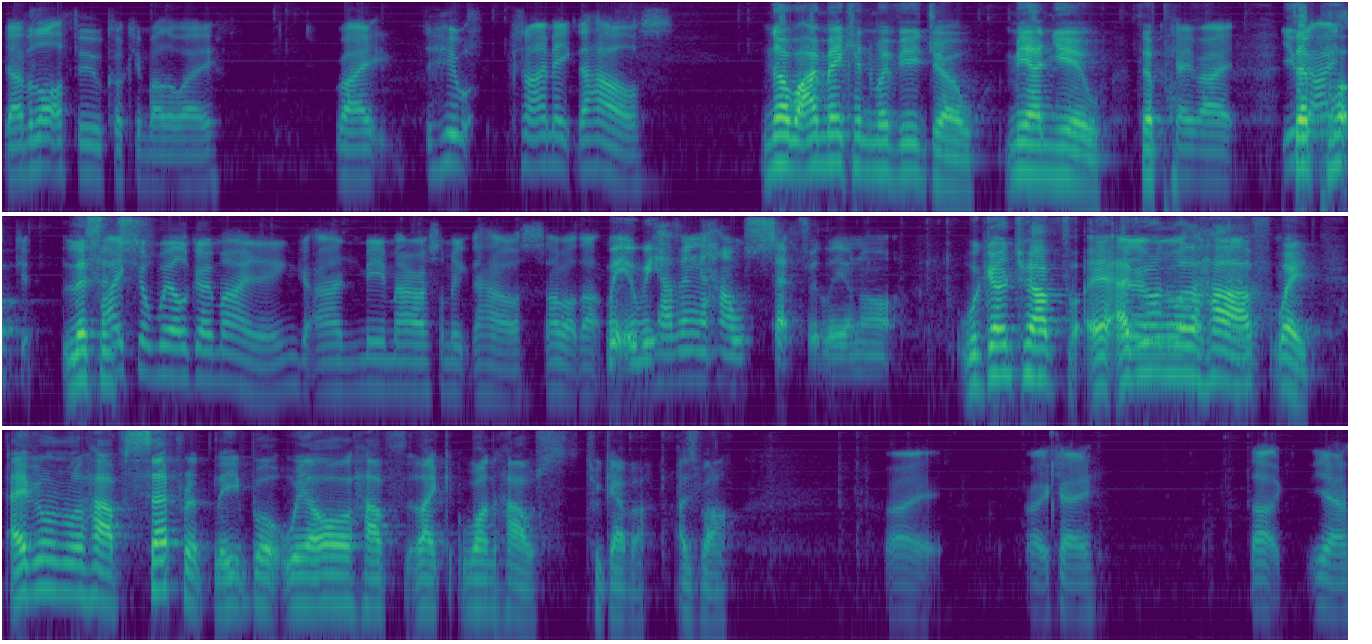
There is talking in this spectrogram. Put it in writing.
You have a lot of food cooking, by the way. Right, who can I make the house? No, I'm making with you, Joe. Me and you. The Okay, right. You the guys, po- c- listen. Mike and Will go mining, and me and Maris will make the house. How about that? Wait, are we having a house separately or not? We're going to have uh, everyone we'll will have- have wait everyone will have separately, but we all have like one house together as well. Right. Right. Okay. That. Yeah.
